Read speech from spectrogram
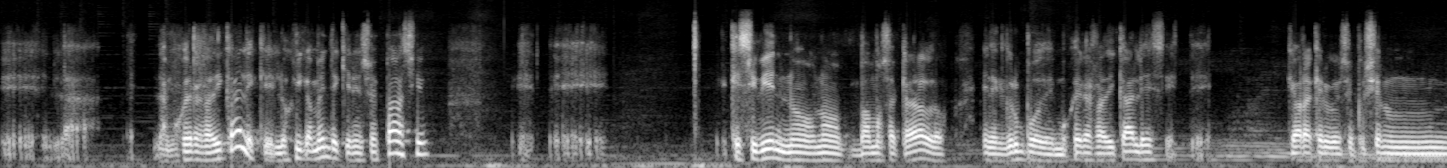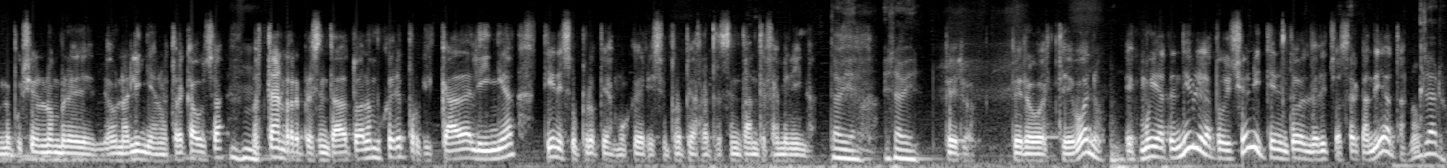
eh, las mujeres radicales que lógicamente quieren su espacio, este, que si bien no, no vamos a aclararlo, en el grupo de mujeres radicales este, que ahora creo que se pusieron, le pusieron nombre de una línea a nuestra causa, no están representadas todas las mujeres porque cada línea tiene sus propias mujeres, sus propias representantes femeninas. Está bien, está bien. Pero, pero este, bueno, es muy atendible la posición y tienen todo el derecho a ser candidatas, ¿no? Claro.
